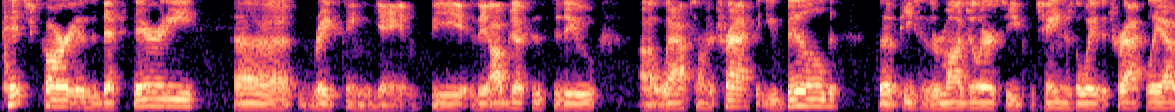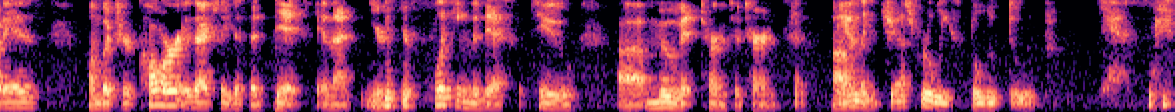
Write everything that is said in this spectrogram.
pitch car is a dexterity uh, racing game. the The object is to do uh, laps on a track that you build. The pieces are modular, so you can change the way the track layout is. Um, but your car is actually just a disc, and that you're you're flicking the disc to uh, move it turn to turn. Um, and they just released the loop to loop yes,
